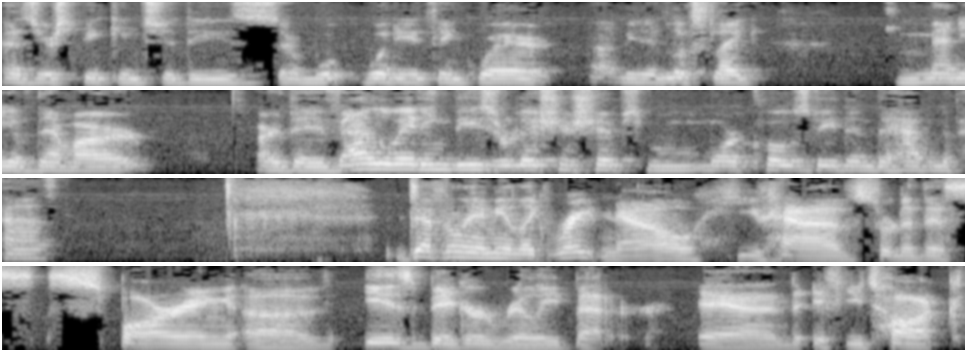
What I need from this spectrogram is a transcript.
as you're speaking to these, uh, what, what do you think? Where I mean, it looks like many of them are are they evaluating these relationships more closely than they have in the past? Definitely. I mean, like right now, you have sort of this sparring of is bigger really better? And if you talk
